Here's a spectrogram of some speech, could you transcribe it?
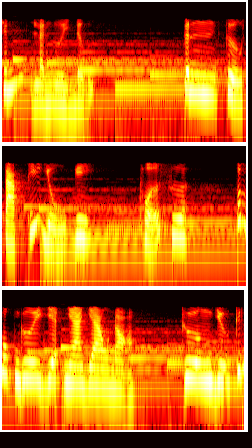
chính là người nữ kinh cựu tạp thí dụ ghi, thuở xưa, có một người nhà giàu nọ. Thường giữ kín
